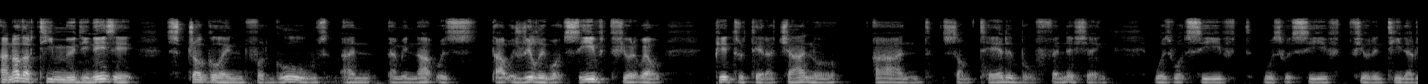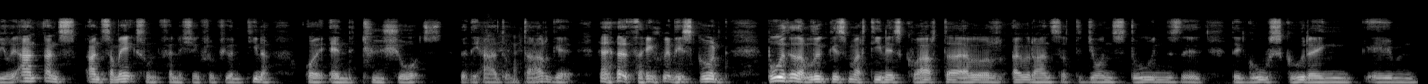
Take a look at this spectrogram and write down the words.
another team, Udinese, struggling for goals, and I mean that was that was really what saved Fiorentina. Well, Pietro Terracciano and some terrible finishing was what saved was what saved Fiorentina really, and and and some excellent finishing from Fiorentina in the two shots that they had on target. I think when they scored both of them, Lucas Martinez Quarta, our our answer to John Stones, the the goal scoring um,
